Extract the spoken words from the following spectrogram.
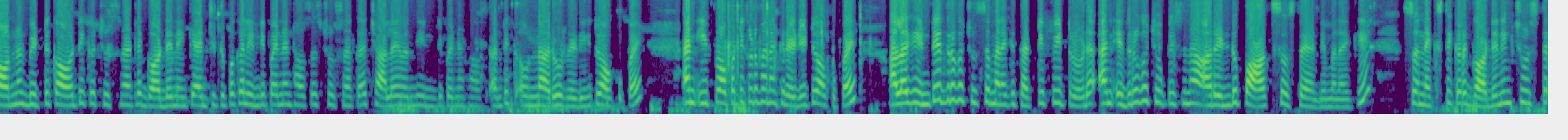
కార్నర్ బిట్ కాబట్టి ఇక్కడ చూసినట్లయితే గార్డెనింగ్కి అండ్ చుట్టుపక్కల ఇండిపెండెంట్ హౌసెస్ చూసినాక చాలా మంది ఇండిపెండెంట్ హౌస్ అంటే ఉన్నారు రెడీ టు ఆక్యుపై అండ్ ఈ ప్రాపర్టీ కూడా మనకి రెడీ టు ఆక్యుపై అలాగే ఇంటి ఎదురుగా చూస్తే మనకి థర్టీ ఫీట్ రోడ్ అండ్ ఎదురుగా చూపిస్తున్న ఆ రెండు పార్క్స్ వస్తాయి వస్తాయండి మనకి. సో నెక్స్ట్ ఇక్కడ గార్డెనింగ్ చూస్తే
